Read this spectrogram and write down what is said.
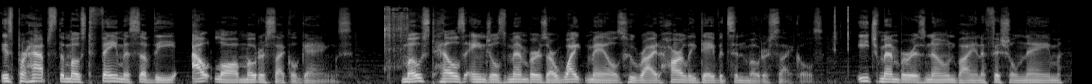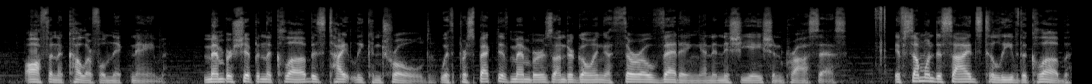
is perhaps the most famous of the outlaw motorcycle gangs. Most Hells Angels members are white males who ride Harley-Davidson motorcycles. Each member is known by an official name, often a colorful nickname. Membership in the club is tightly controlled, with prospective members undergoing a thorough vetting and initiation process. If someone decides to leave the club,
